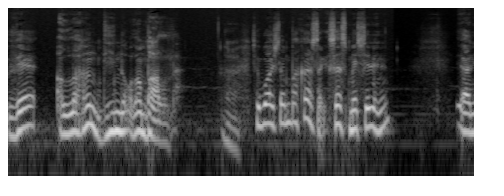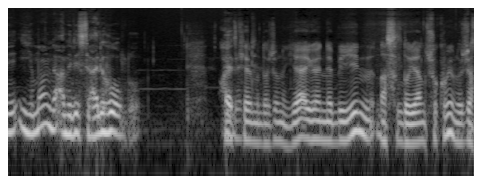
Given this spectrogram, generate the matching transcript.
ve Allah'ın dinine olan bağlılığı. Evet. Şimdi bu açıdan bakarsak esas meselenin yani iman ve ameli salih olduğu. Ayet-i Evet. kerimede hocam ya eyyühen nebiyyin nasıl da yanlış okumayayım da hocam.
